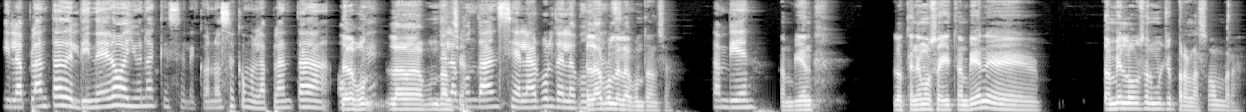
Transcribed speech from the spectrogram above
Y la planta del dinero, hay una que se le conoce como la planta De la, oque, abun- la de la abundancia. abundancia, el árbol de la el abundancia. árbol de la abundancia. También. También lo tenemos ahí también. eh, también lo usan mucho para la sombra.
